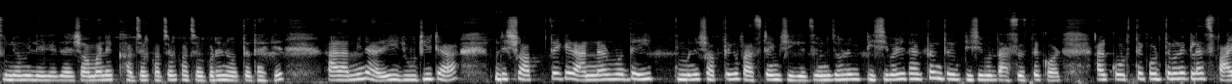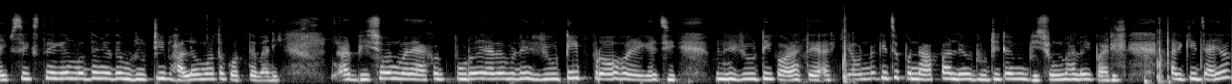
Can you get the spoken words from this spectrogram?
সুনামি লেগে যায়। সমানে খচর খচর খচর করে নড়তে থাকে। আর আমি না এই রুটিটা মানে সব থেকে রান্নার মধ্যে এই মানে সব থেকে ফার্স্ট টাইম শিখেছি। মানে যখন আমি পিসি বাড়ি থাকতাম, তখন পিসি বলতে, আস্তে আস্তে কর। আর করতে করতে মানে ক্লাস ফাইভ সিক্স থেকে মধ্যে আমি একদম রুটি ভালো মতো করতে পারি। আর ভীষণ মানে এখন পুরোই একদম মানে রুটি প্রো হয়ে গেছি। মানে রুটি করাতে আর কি। অন্য কিছু না পারলেও রুটিটা আমি ভীষণ ভালোই পারি। আর কি, যাই হোক,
